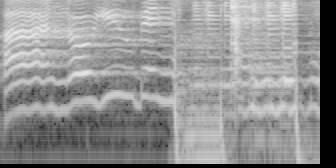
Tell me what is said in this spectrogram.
I know you've been.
